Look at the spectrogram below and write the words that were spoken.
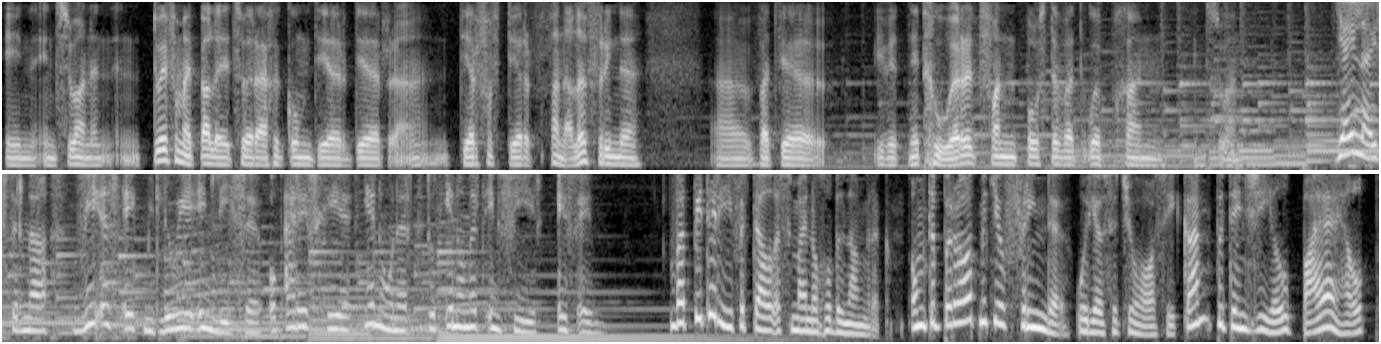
en en so aan en, en twee van my pelle het so reg gekom deur deur uh, deur deur van hulle vriende uh wat weer jy weet net gehoor het van poste wat oop gaan en so aan. Jy luister na Wie is ek met Louie en Lise op RSG 100 tot 104 FM. Wat Pieter hier vertel is vir my nogal belangrik. Om te praat met jou vriende oor jou situasie kan potensieel baie help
